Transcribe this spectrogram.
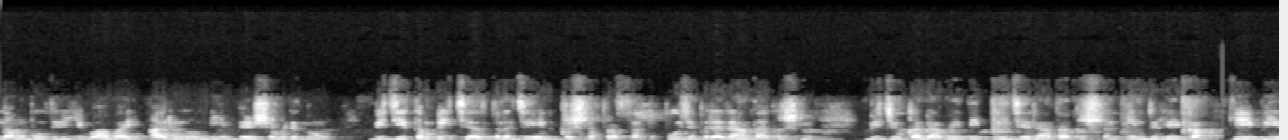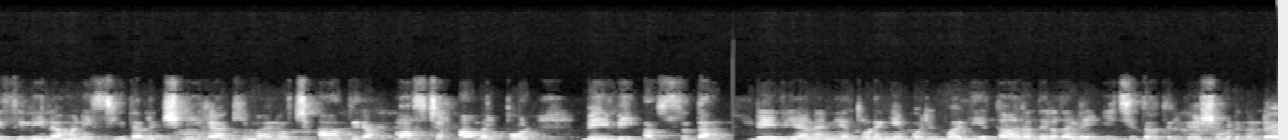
നമ്പൂതിരി യുവാവായി അരുൺ ഉണ്ണിയും വേഷമിടുന്നു. Viji Thampi Cherthala Jayan Krishnaprasad Poojappura Radhakrishnan Biju Kalavedi P J Radhakrishnan Indulekha K P S C Leelamani Seethalakshmi Rakhi Manoj Athira master Amal Paul baby Afsada baby Ananya തുടങ്ങിയ ഒരു വലിയ താരനിര തന്നെ ഈ ചിത്രത്തിൽ വേഷമിടുന്നുണ്ട്.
